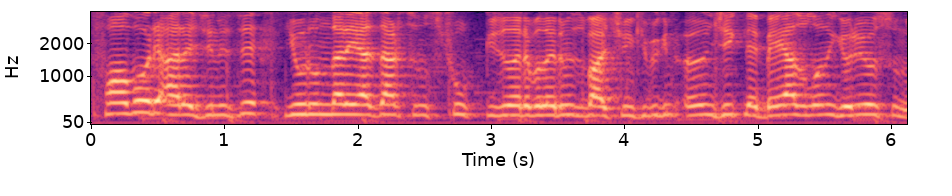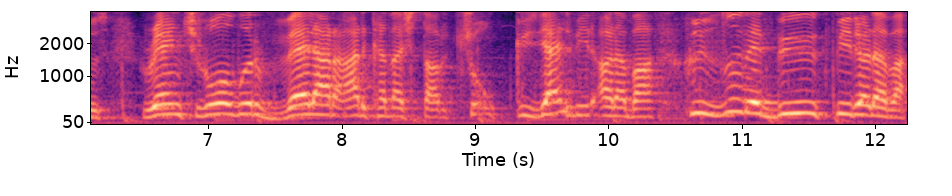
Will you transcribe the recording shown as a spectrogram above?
favori aracınızı yorumlara yazarsınız. Çok güzel arabalarımız var çünkü bugün öncelikle beyaz olanı görüyorsunuz. Range Rover Velar arkadaşlar. Çok güzel bir araba. Hızlı ve büyük bir araba.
